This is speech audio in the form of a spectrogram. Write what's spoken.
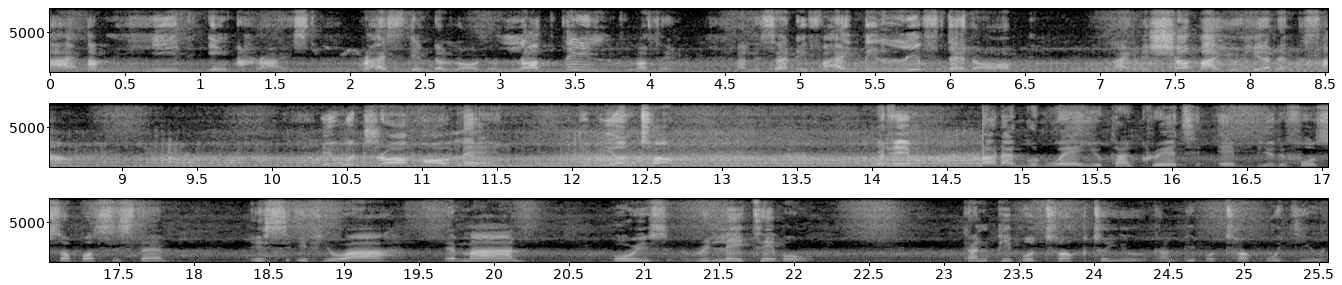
I am hid in Christ, Christ in the Lord, nothing, nothing. And he said, if I be lifted up, like the shepherd, you hear the sound, he will draw all men to be on top with him. Another good way you can create a beautiful support system is if you are a man who is relatable. Can people talk to you? Can people talk with you?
